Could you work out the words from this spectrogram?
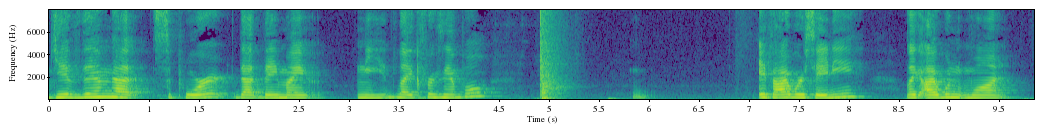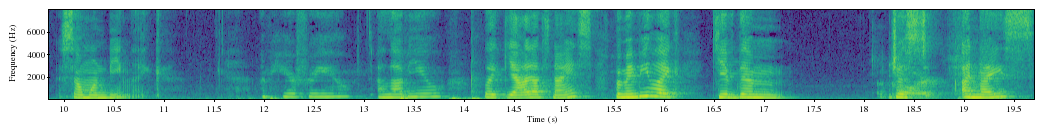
give them that support that they might need. Like, for example, if I were Sadie, like, I wouldn't want someone being like, I'm here for you. I love you. Like, yeah, that's nice. But maybe, like, give them A just car. a nice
